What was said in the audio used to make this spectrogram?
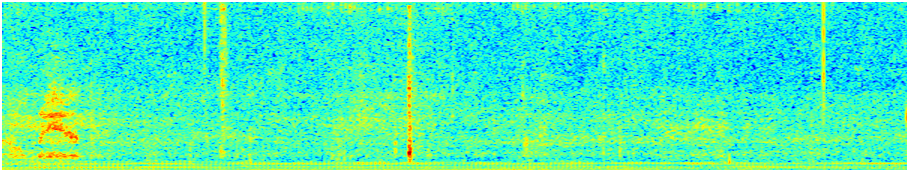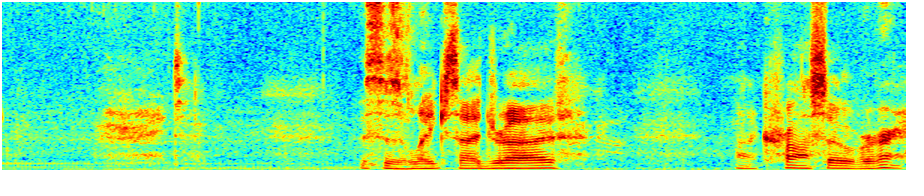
Oh man. Alright. This is Lakeside Drive. Gonna cross over.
